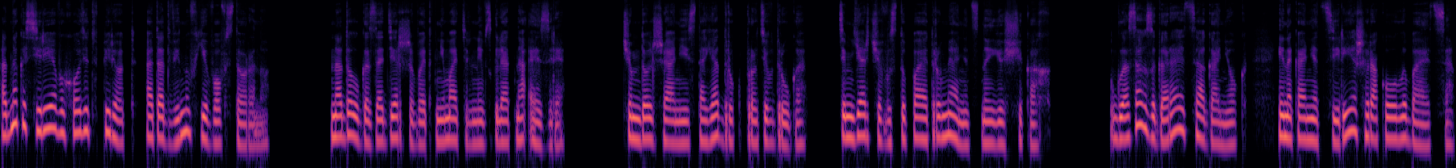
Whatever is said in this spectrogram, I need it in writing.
Однако Сирия выходит вперед, отодвинув его в сторону. Надолго задерживает внимательный взгляд на Эзре. Чем дольше они стоят друг против друга, тем ярче выступает румянец на ее щеках. В глазах загорается огонек, и, наконец, Сирия широко улыбается.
